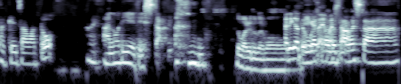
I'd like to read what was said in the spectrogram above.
竹沢と、はい。あのりえでした。どうもありがとうございます。ありがとうございました。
